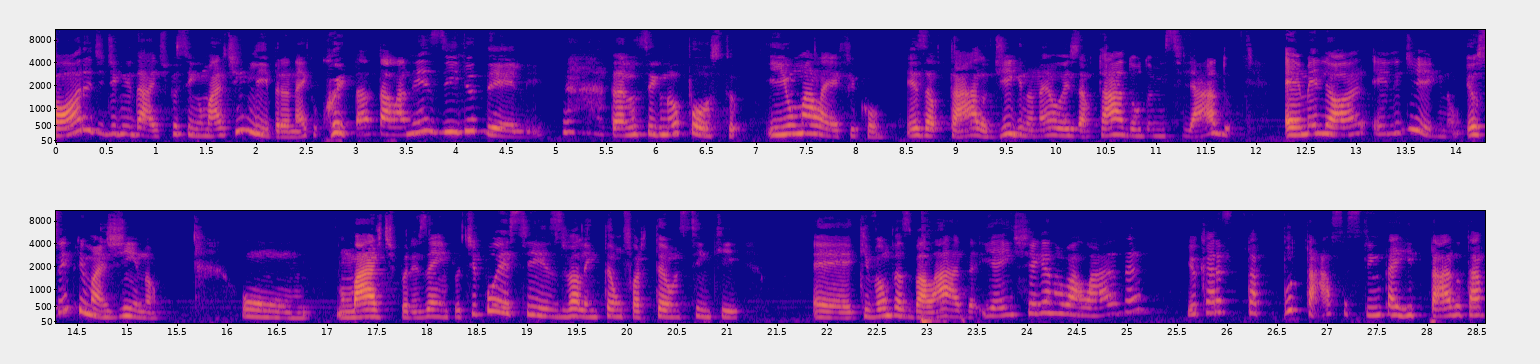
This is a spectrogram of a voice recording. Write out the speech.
fora de dignidade. Tipo assim, o Marte em Libra, né? Que o coitado tá lá no exílio dele. Tá no signo oposto. E o maléfico exaltado, digno, né? Ou exaltado ou domiciliado, é melhor ele digno. Eu sempre imagino um, um Marte, por exemplo, tipo esses valentão fortão, assim, que, é, que vão pras baladas, e aí chega na balada e o cara tá putaço, assim, tá irritado, tá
